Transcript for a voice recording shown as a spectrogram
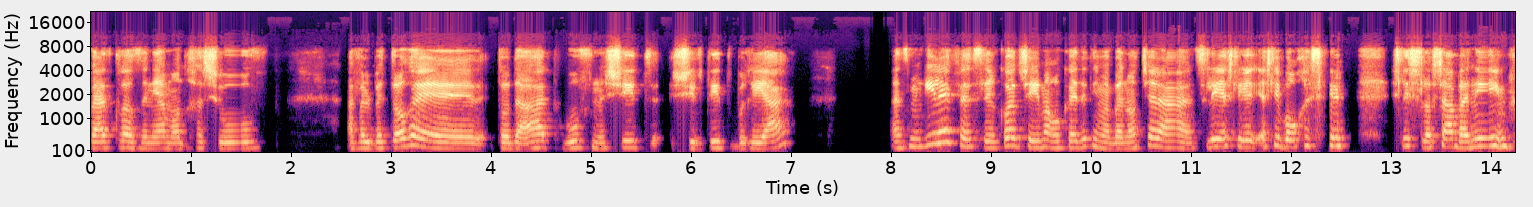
ואז כבר זה נהיה מאוד חשוב. אבל בתור אה, תודעת גוף נשית שבטית בריאה, אז מגיל אפס, לרקוד שאימא רוקדת עם הבנות שלה, אצלי, יש לי, יש לי ברוך השם, יש לי שלושה בנים.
